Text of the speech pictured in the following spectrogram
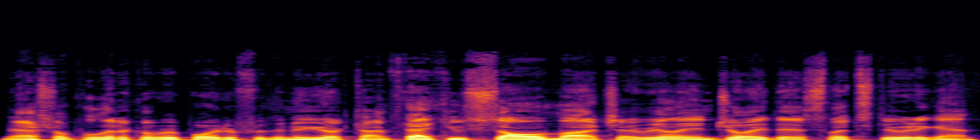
national political reporter for the New York Times. Thank you so much. I really enjoyed this. Let's do it again.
